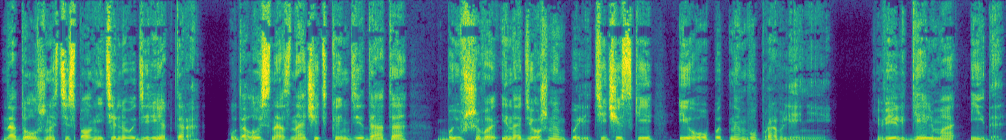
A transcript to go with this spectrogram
на должность исполнительного директора удалось назначить кандидата, бывшего и надежным политически и опытным в управлении, Вильгельма Иде.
